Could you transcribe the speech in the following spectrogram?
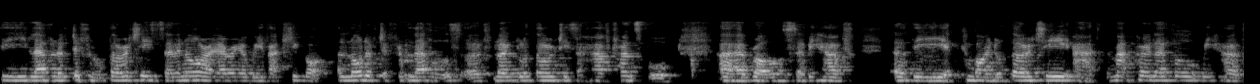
the level of different authorities. So in our area, we've actually got a lot of different levels of local authorities that have transport uh, roles. So we have uh, the combined authority at the macro level, we have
